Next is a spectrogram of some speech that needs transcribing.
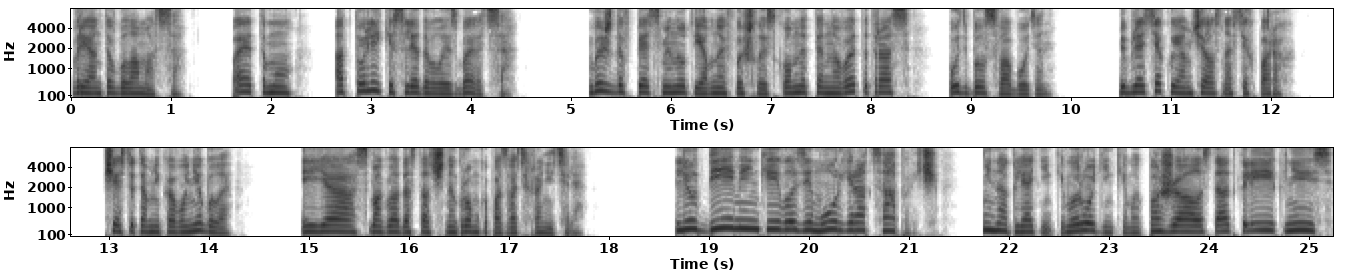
Вариантов была масса. Поэтому от тулики следовало избавиться. Выждав пять минут, я вновь вышла из комнаты, но в этот раз путь был свободен. В библиотеку я мчалась на всех парах. К счастью, там никого не было — и я смогла достаточно громко позвать хранителя. «Любименький Владимир Яроцапович, ненаглядненький мой, родненький мой, пожалуйста, откликнись!»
